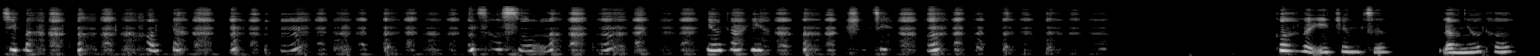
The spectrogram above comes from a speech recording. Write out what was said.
鸡巴好大，嗯操死我了！牛大爷，使劲！过了一阵子。老牛头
